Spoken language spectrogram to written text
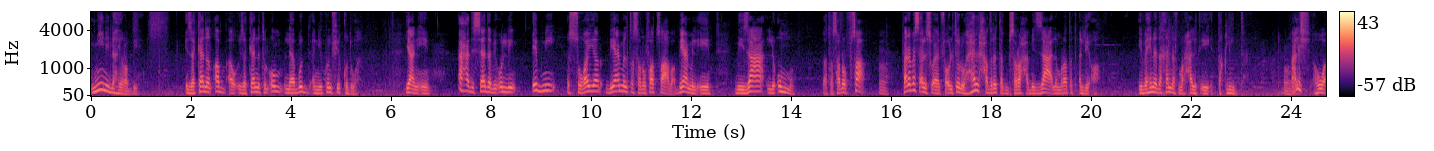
مين اللي هيربيه؟ إذا كان الأب أو إذا كانت الأم لابد أن يكون في قدوة. يعني إيه؟ أحد السادة بيقول لي ابني الصغير بيعمل تصرفات صعبة. بيعمل إيه؟ بيزعق لأمه. ده تصرف صعب. فأنا بسأل سؤال فقلت له هل حضرتك بصراحة بتزعق لمراتك؟ قال لي آه. يبقى هنا دخلنا في مرحلة إيه؟ التقليد. معلش هو آه،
